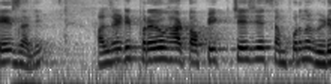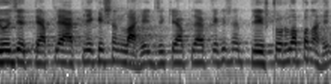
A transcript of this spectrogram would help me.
टेस्ट झाली. ऑलरेडी प्रयोग हा टॉपिकचे जे संपूर्ण व्हिडिओ आहेत ते आपल्या ॲप्लिकेशनला आहेत जे की आपल्या ॲप्लिकेशन प्ले स्टोअरला पण आहे.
